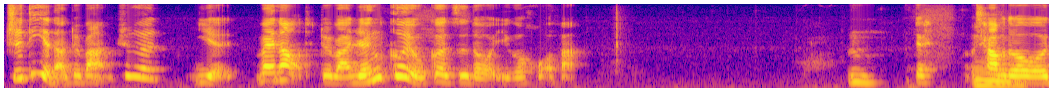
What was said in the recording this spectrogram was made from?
之地的，对吧？这个也 why not，对吧？人各有各自的一个活法。嗯，对，差不多我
